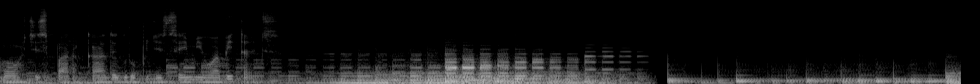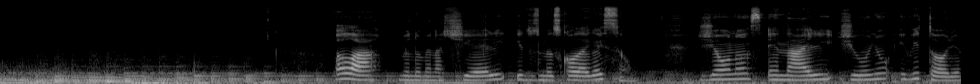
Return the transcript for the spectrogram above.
mortes para cada grupo de 100 mil habitantes. Olá, meu nome é Natiele e dos meus colegas são Jonas, Enaile, Júnior e Vitória.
